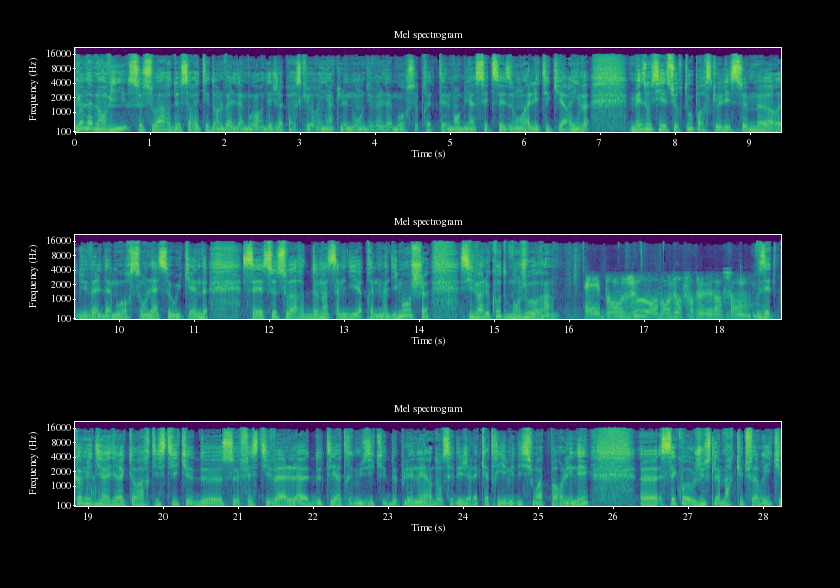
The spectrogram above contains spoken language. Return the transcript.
Et on avait envie ce soir de s'arrêter dans le Val d'Amour, déjà parce que rien que le nom du Val d'Amour se prête tellement bien cette saison à l'été qui arrive, mais aussi et surtout parce que les semeurs du Val d'Amour sont là ce week-end. C'est ce soir, demain samedi, après-demain dimanche. Sylvain Lecomte, bonjour. Et bonjour, bonjour François Besançon. Vous êtes comédien et directeur artistique de ce festival de théâtre et musique de plein air dont c'est déjà la quatrième édition à Port-l'Aîné. Euh, c'est quoi au juste la marque de fabrique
